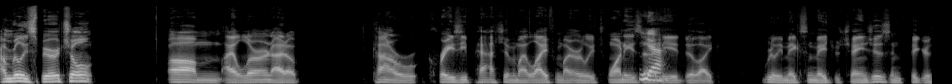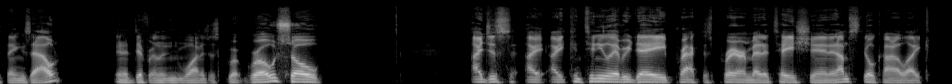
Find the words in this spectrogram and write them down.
I'm really spiritual. Um, I learned I had a kind of crazy passion in my life in my early 20s that Yeah. I needed to like really make some major changes and figure things out in a different and want to just grow, grow. So I just I, I continually every day practice prayer and meditation, and I'm still kind of like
